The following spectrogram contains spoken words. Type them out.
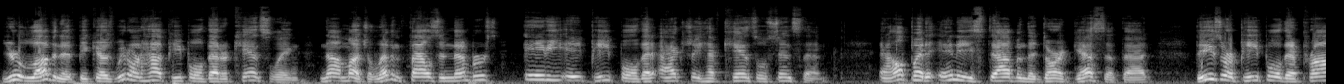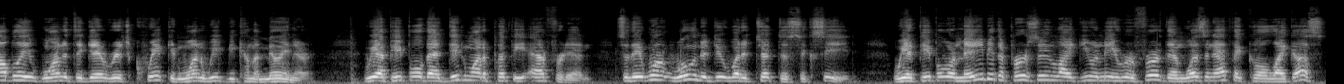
you're loving it because we don't have people that are canceling. Not much. 11,000 members, 88 people that actually have canceled since then. And I'll put any stab in the dark guess at that these are people that probably wanted to get rich quick in one week become a millionaire. We have people that didn't want to put the effort in, so they weren't willing to do what it took to succeed. We had people where maybe the person like you and me who referred them wasn't ethical like us,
